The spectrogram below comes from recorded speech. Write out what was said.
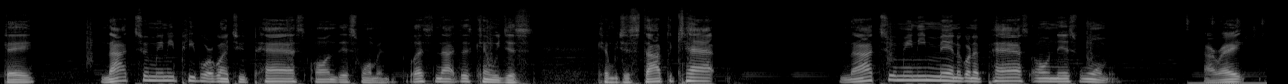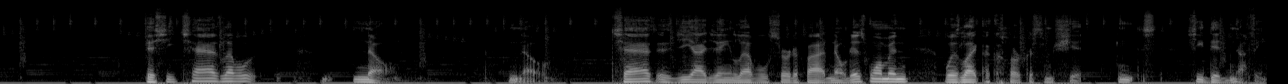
Okay? Not too many people are going to pass on this woman. Let's not just can we just can we just stop the cap? Not too many men are gonna pass on this woman. All right. Is she Chaz level? No. No. Chaz is G.I. Jane level certified. No, this woman was like a clerk or some shit. She did nothing.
